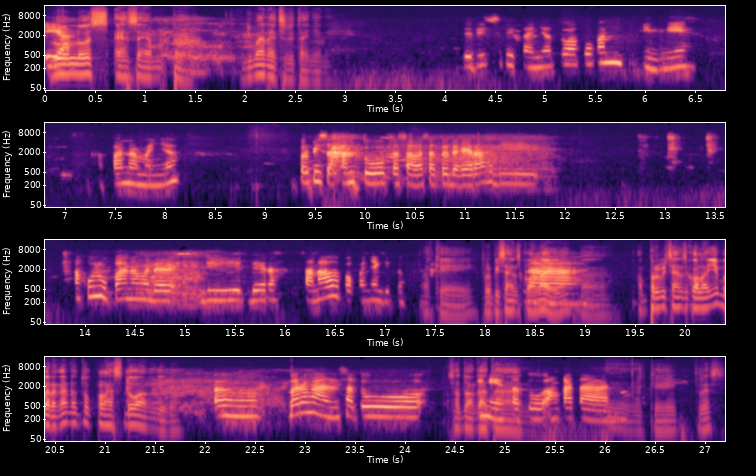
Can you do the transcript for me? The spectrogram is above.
Iya. Lulus SMP. Gimana ceritanya nih? Jadi ceritanya tuh aku kan ini apa namanya perpisahan tuh ke salah satu daerah di aku lupa nama daerah di daerah sana lah pokoknya gitu. Oke, perpisahan sekolah ya. Nah. Nah. Perpisahan sekolahnya barengan atau kelas doang gitu? eh barengan satu Satu angkatan. ini satu angkatan. Hmm, Oke, terus?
